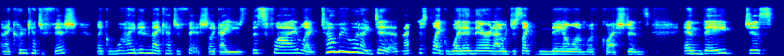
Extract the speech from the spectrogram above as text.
and I couldn't catch a fish. Like, why didn't I catch a fish? Like I used this fly, like tell me what I did. And I just like went in there and I would just like nail them with questions. And they just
